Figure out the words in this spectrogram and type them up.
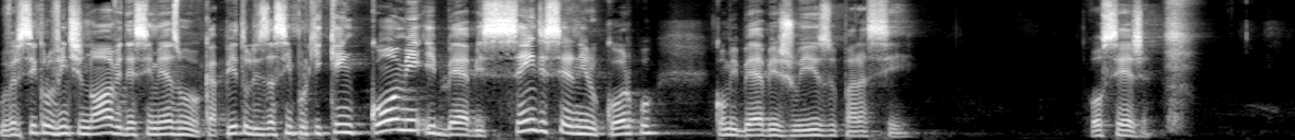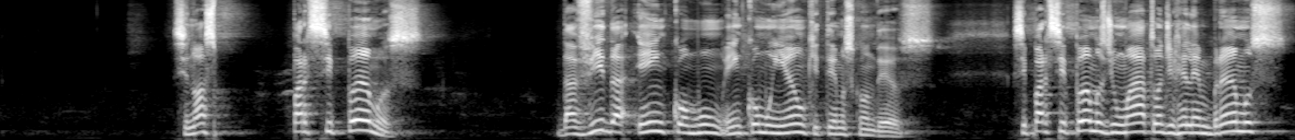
O versículo 29 desse mesmo capítulo diz assim: Porque quem come e bebe sem discernir o corpo, come e bebe juízo para si. Ou seja, se nós participamos da vida em comum, em comunhão que temos com Deus, se participamos de um ato onde relembramos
